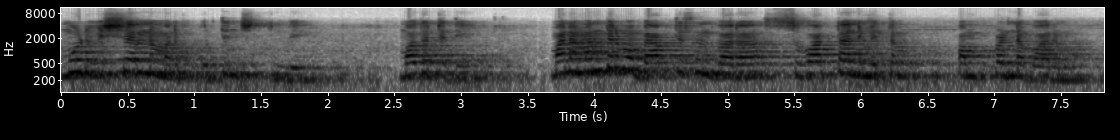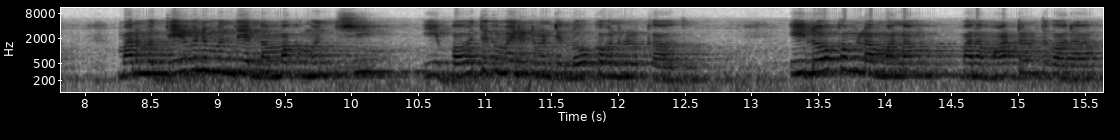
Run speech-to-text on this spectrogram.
మూడు విషయాలను మనకు గుర్తించుతుంది. మొదటిది మనమందరము బ్యాప్తిసం ద్వారా సువార్త నిమిత్తం పంపబడిన వారము. మనము దేవుని ముందే నమ్మకం ఉంచి ఈ భౌతికమైనటువంటి లోకవనులు కాదు. ఈ లోకంలో మనం మన మాటల ద్వారా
